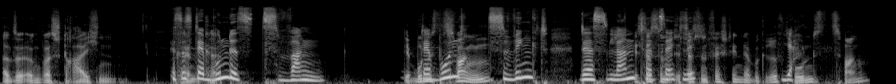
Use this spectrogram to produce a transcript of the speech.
also irgendwas streichen. Es Kein- ist der kein- Bundeszwang. Der Bundeszwang. Bund zwingt das Land ist, das ein, ist tatsächlich. das ein feststehender Begriff? Ja. Bundeszwang?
